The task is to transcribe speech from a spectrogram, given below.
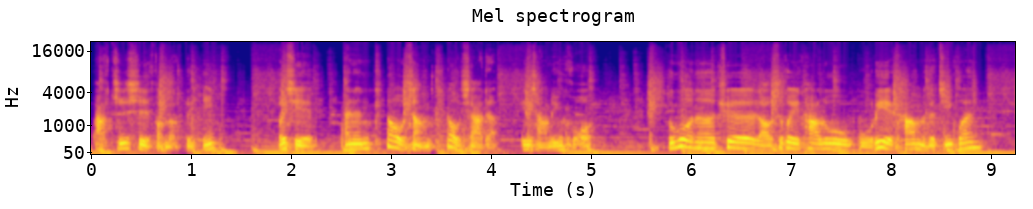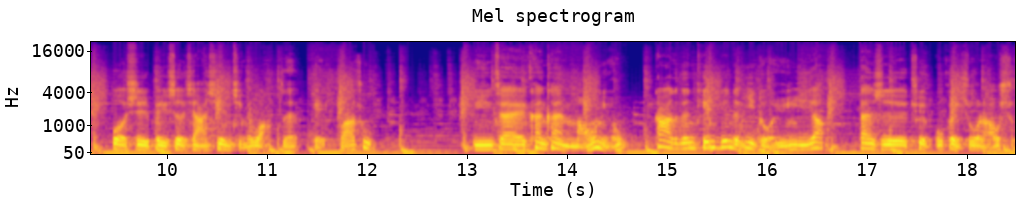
把姿势放到最低，而且还能跳上跳下的，非常灵活。不过呢，却老是会踏入捕猎它们的机关，或是被设下陷阱的网子给抓住。你再看看牦牛。”大的跟天边的一朵云一样，但是却不会捉老鼠。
